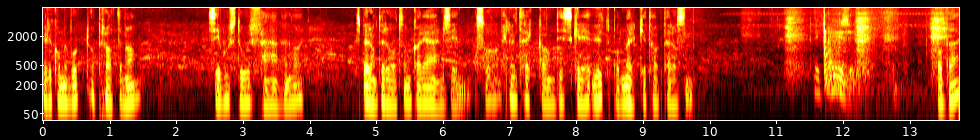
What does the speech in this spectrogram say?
ville komme bort og prate med ham. Si hvor stor fan hun var. Spørre ham til råds om karrieren sin, og så vil hun trekke ham diskré ut på den mørke takterrassen. Take it easy. Og der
